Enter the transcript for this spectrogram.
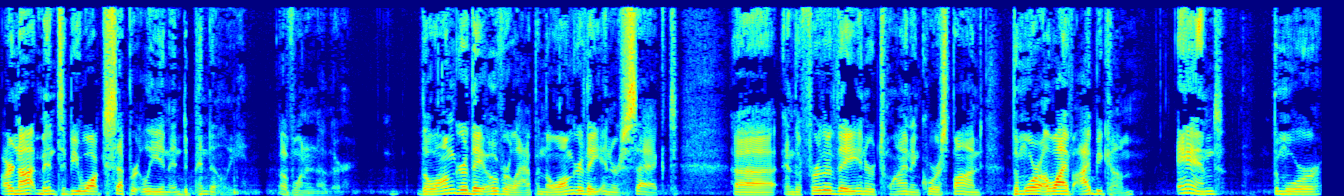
are not meant to be walked separately and independently of one another. The longer they overlap and the longer they intersect, uh, and the further they intertwine and correspond, the more alive I become, and the more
